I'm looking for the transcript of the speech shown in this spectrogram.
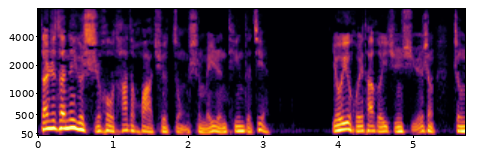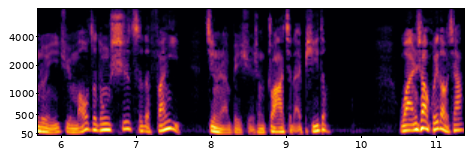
但是在那个时候，他的话却总是没人听得见。有一回，他和一群学生争论一句毛泽东诗词的翻译，竟然被学生抓起来批斗。晚上回到家，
